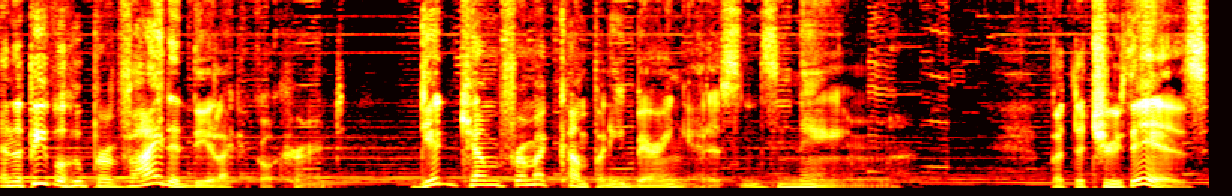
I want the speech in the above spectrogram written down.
And the people who provided the electrical current did come from a company bearing Edison's name. But the truth is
